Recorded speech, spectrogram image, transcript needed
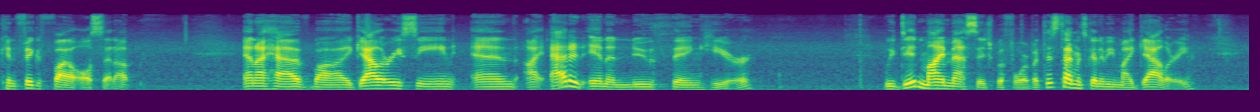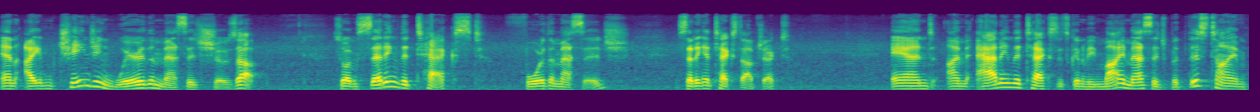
config file all set up and I have my gallery scene and I added in a new thing here. We did my message before, but this time it's going to be my gallery and I'm changing where the message shows up. So I'm setting the text for the message, setting a text object, and I'm adding the text. It's going to be my message, but this time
